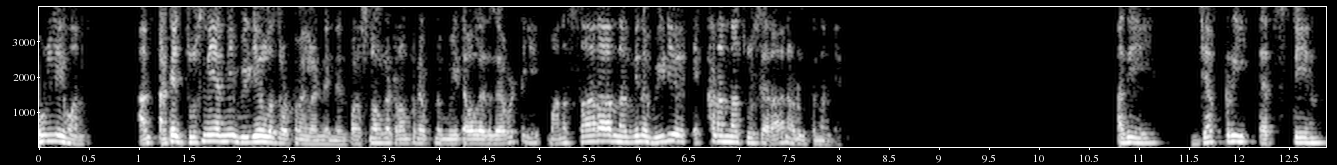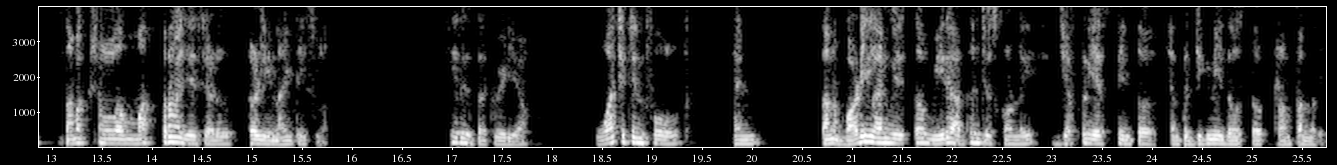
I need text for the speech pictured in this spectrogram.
only once అంటే చూసినవి అన్ని వీడియోలో చూడటం వెళ్ళండి నేను పర్సనల్గా ట్రంప్ని ఎప్పుడు మీట్ అవ్వలేదు కాబట్టి మనసారా నవ్విన వీడియో ఎక్కడన్నా చూసారా అని అడుగుతున్నాను నేను. అది జెఫ్రీ ఎప్స్టీన్ సమక్షంలో మాత్రమే చేశాడు ఎర్లీ నైంటీస్లో here is that video watch it in full and తన బాడీ లాంగ్వేజ్తో మీరే అర్థం చేసుకోండి జెఫ్రీ ఎప్స్టీన్తో ఎంత జిగ్నీ దోస్తో ట్రంప్ అన్నది.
